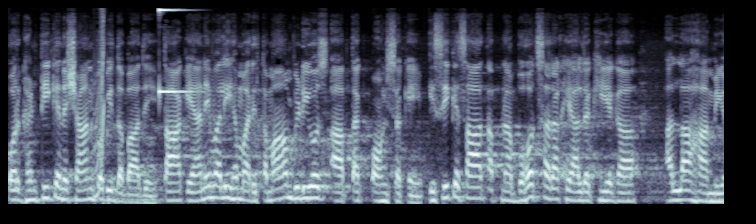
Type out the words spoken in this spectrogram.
और घंटी के निशान को भी दबा दें, ताकि आने वाली हमारी तमाम वीडियोज़ आप तक पहुँच सकें। इसी के साथ अपना बहुत सारा ख्याल रखिएगा। अल्लाह हामी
